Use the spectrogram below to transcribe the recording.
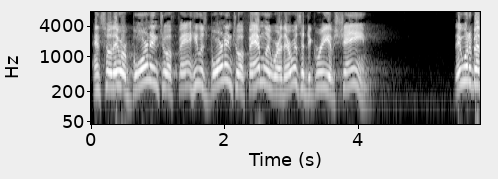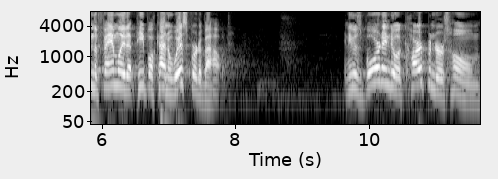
And so they were born into a he was born into a family where there was a degree of shame. They would have been the family that people kind of whispered about. And he was born into a carpenter's home.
